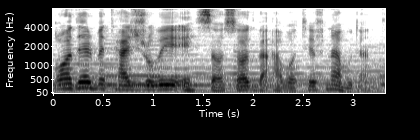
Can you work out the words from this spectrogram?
قادر به تجربه احساسات و عواطف نبودند.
